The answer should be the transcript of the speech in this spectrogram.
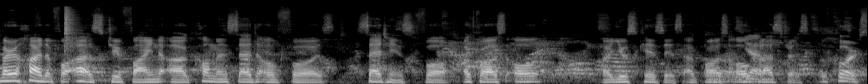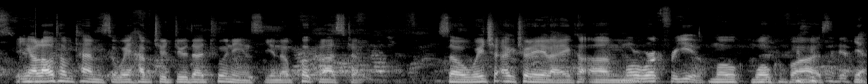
very hard for us to find a common set of uh, settings for across all uh, use cases, across all Yeah. clusters. Of course. in a lot of times we have to do the tunings, you know, per cluster. So which actually like um, More work for you. more work for us. yeah.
